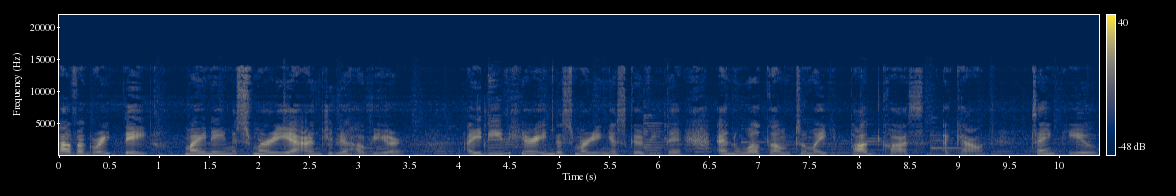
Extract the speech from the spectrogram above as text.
have a great day. My name is Maria Angela Javier. I live here in Dasmariñas, Cavite, and welcome to my podcast account. Thank you.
